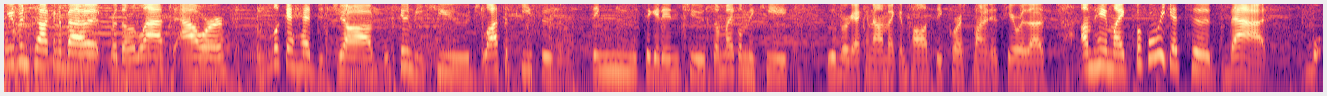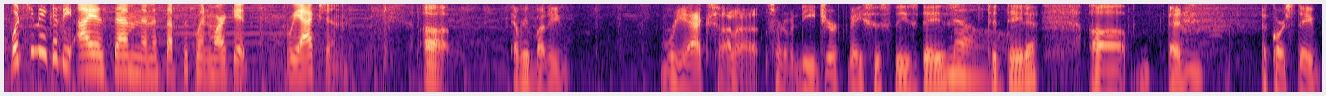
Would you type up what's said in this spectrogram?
We've been talking about it for the last hour. The look ahead to jobs, it's going to be huge. Lots of pieces and things to get into. So, Michael McKee, Bloomberg economic and policy correspondent, is here with us. Um, hey, Mike, before we get to that, wh- what did you make of the ISM and the subsequent market reaction? Uh, everybody reacts on a sort of a knee jerk basis these days No. to data. Uh, and of course, they.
